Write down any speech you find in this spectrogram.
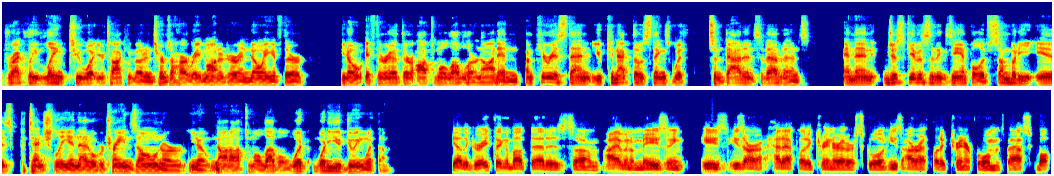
directly linked to what you're talking about in terms of heart rate monitor and knowing if they're you know if they're at their optimal level or not. And I'm curious. Then you connect those things with some data and some evidence and then just give us an example if somebody is potentially in that overtrained zone or you know not optimal level what what are you doing with them? Yeah the great thing about that is um, i have an amazing he's he's our head athletic trainer at our school and he's our athletic trainer for women's basketball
